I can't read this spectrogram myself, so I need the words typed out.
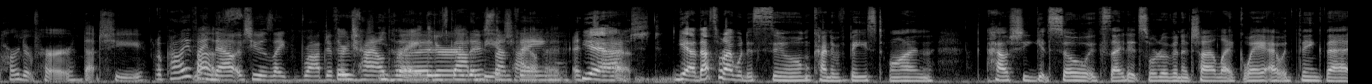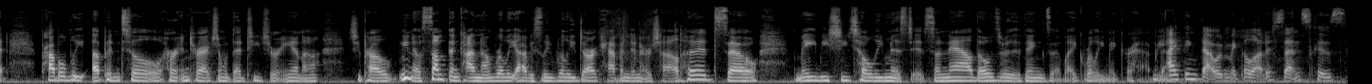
part of her that she. We'll probably find loves. out if she was like robbed of her childhood right, there's or gotta there's be a something childhood. yeah, attached. yeah, that's what I would assume, kind of based on how she gets so excited, sort of in a childlike way. I would think that probably up until her interaction with that teacher, Anna, she probably, you know, something kind of really, obviously, really dark happened in her childhood. So maybe she totally missed it. So now those are the things that like really make her happy. I think that would make a lot of sense because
